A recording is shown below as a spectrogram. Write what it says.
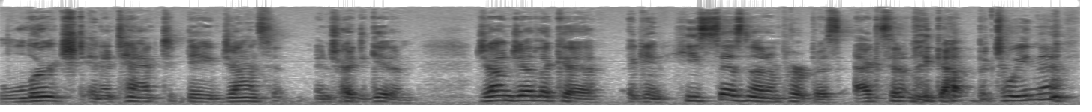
lurched and attacked Dave Johnson and tried to get him. John Jedlicka, again, he says not on purpose, accidentally got between them.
